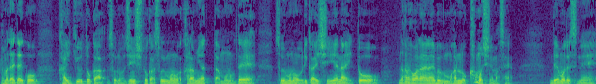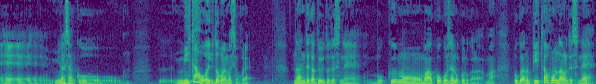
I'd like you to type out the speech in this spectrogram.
まあ、大体こう階級とかその人種とかそういうものが絡み合ったものでそういうものを理解し得ないとなかなか笑えない部分もあるのかもしれません。でもですね、えー、皆さんこう見た方がいいと思いますよこれ。なんでかというとですね僕もまあ高校生の頃から、まあ、僕はあのピーター・ホンダのですね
